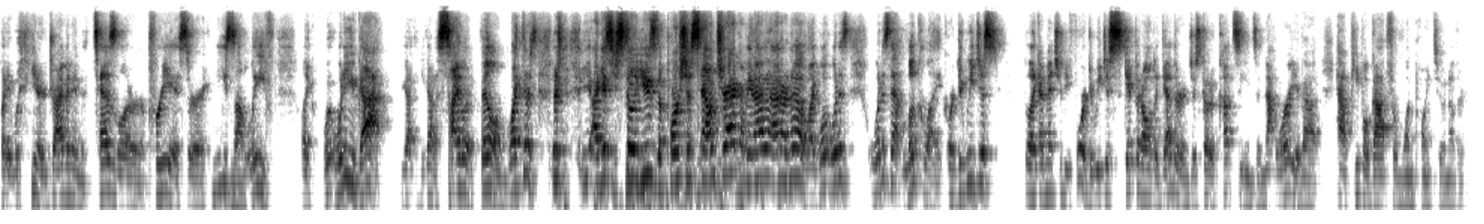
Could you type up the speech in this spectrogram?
but it was, you know, driving in a Tesla or a Prius or a Nissan mm-hmm. Leaf, like, what, what do you got? You got, you got a silent film. Like there's, there's, I guess you still use the Porsche soundtrack. I mean, I, I don't know. Like what, what is, what does that look like? Or do we just, like I mentioned before, do we just skip it all together and just go to cutscenes and not worry about how people got from one point to another?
